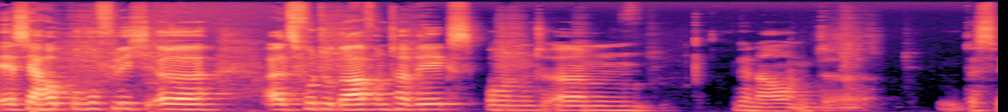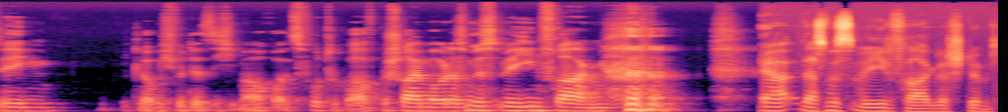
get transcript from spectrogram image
er ist ja hauptberuflich äh, als Fotograf unterwegs und ähm, genau, und äh, deswegen ich glaube, ich würde sich immer auch als Fotograf beschreiben, aber das müssten wir ihn fragen. ja, das müssten wir ihn fragen, das stimmt.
